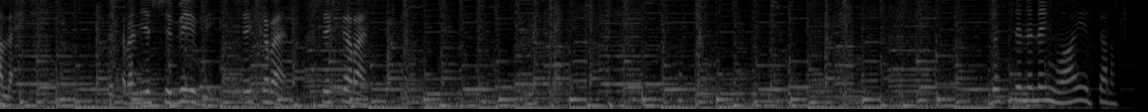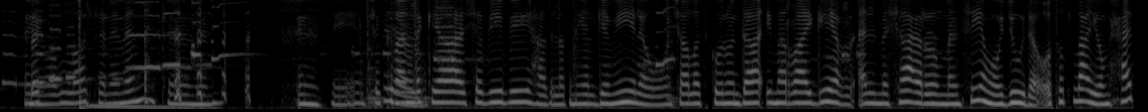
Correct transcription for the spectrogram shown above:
صالح. شكرا يا الشبيبي شكرا شكرا. بس تننن وايد ترى. اي. والله تننن تننن. إنزين. شكرا. لك يا شبيبي. هذه الأغنية الجميلة وإن شاء الله تكونون دائما رايقين. المشاعر الرومانسية موجودة وتطلع يوم حد.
